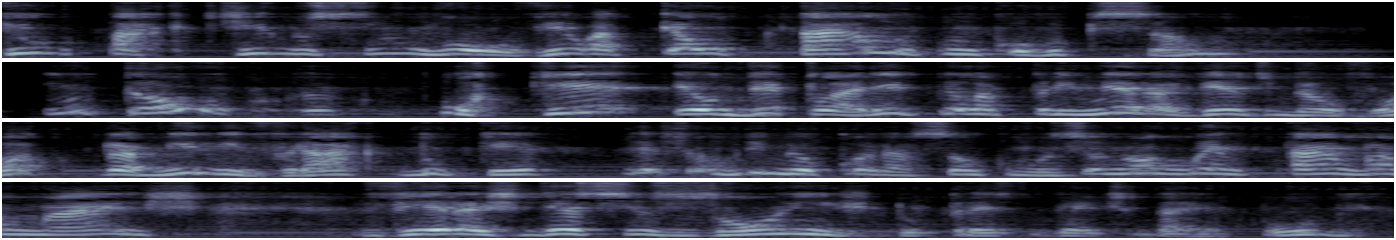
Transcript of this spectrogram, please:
que o partido se envolveu até o talo com corrupção. Então, por que eu declarei pela primeira vez o meu voto para me livrar do quê? Deixa eu abrir meu coração com você. Eu não aguentava mais ver as decisões do presidente da República,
